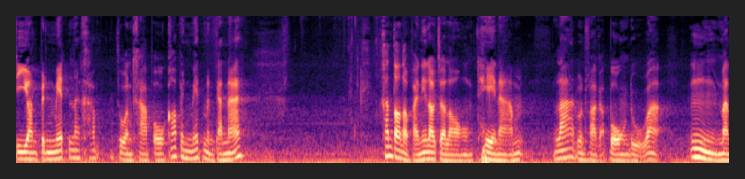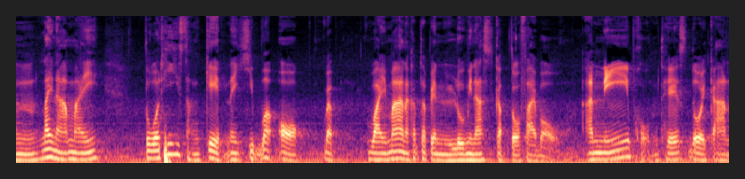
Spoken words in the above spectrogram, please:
จียอนเป็นเม็ดนะครับ ส่วนคาโปก็เป็นเม็ดเหมือนกันนะ ขั้นตอนต่อไปนี่เราจะลองเทน้ำลาดบนฝากระโปรงดูว่า อืม มันไล่น้ำไหม ตัวที่สังเกตในคลิปว่าออกแบบไวมากนะครับ จะเป็น Luminous กับตัว Fireball อันนี้ผมเทสโดยการ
